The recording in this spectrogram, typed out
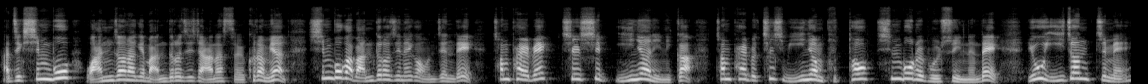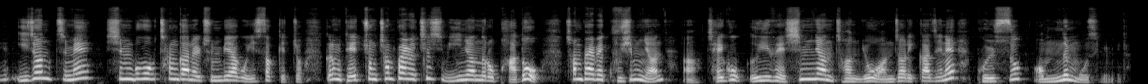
아직 신보 완전하게 만들어지지 않았어요. 그러면 신보가 만들어진 해가 언젠데 1872년이니까 1872년부터 신보를 볼 수 있는데 요 이전쯤에 이전쯤에 신보 창간을 준비하고 있었겠죠. 그럼 대충 1872년으로 봐도 1890년 어, 제국의회 10년 전 요 언저리까지는 볼 수 없는 모습입니다.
